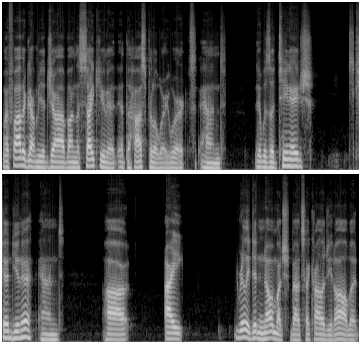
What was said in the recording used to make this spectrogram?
my father got me a job on the psych unit at the hospital where he worked. And it was a teenage kid unit. And uh, I really didn't know much about psychology at all, but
